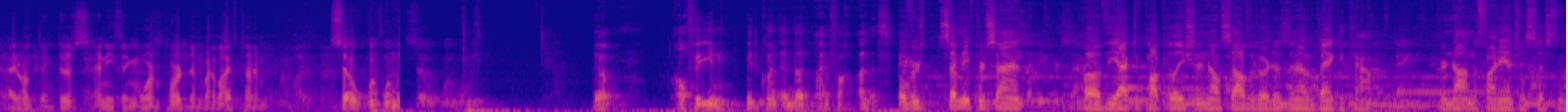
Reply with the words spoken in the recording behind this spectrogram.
I don't think there's anything more important in my lifetime. So when, when we, ja, auch für ihn. Bitcoin ändert einfach alles. Over 70% of the active population in El Salvador doesn't have a bank account. They're not in the financial system.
